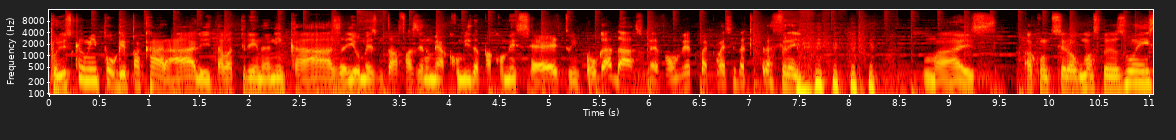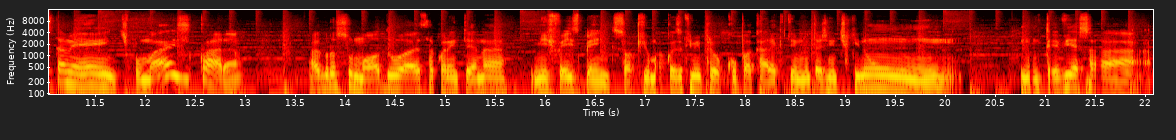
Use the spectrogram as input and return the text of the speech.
Por isso que eu me empolguei pra caralho e tava treinando em casa e eu mesmo tava fazendo minha comida pra comer certo, empolgadaço, né? Vamos ver como é que vai ser daqui pra frente. mas aconteceram algumas coisas ruins também, tipo, mas, cara, a grosso modo, essa quarentena me fez bem. Só que uma coisa que me preocupa, cara, é que tem muita gente que não, não teve essa,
